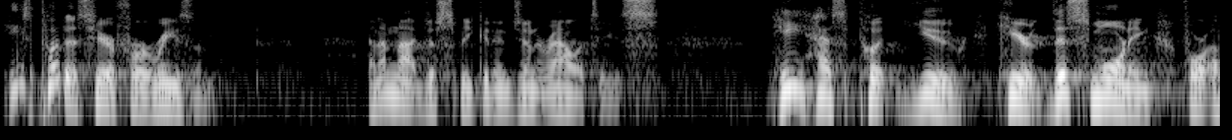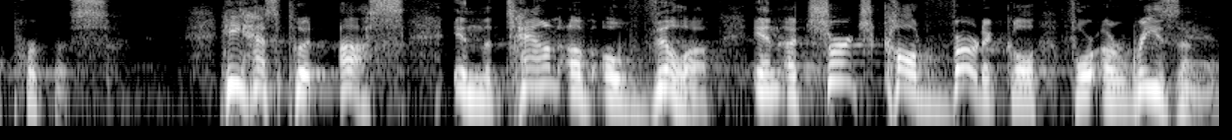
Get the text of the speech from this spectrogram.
He's put us here for a reason. And I'm not just speaking in generalities. He has put you here this morning for a purpose. He has put us in the town of Ovilla in a church called Vertical for a reason.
